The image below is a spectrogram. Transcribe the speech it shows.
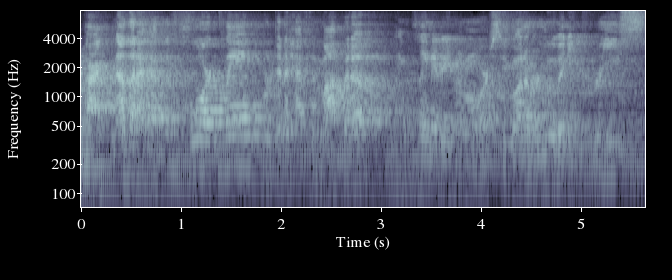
Alright, now that I have the floor clean, we're going to have to mop it up and clean it even more. So you want to remove any grease,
